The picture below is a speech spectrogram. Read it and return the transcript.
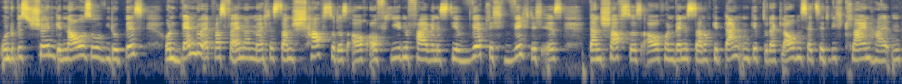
und du bist schön genauso, wie du bist. Und wenn du etwas verändern möchtest, dann schaffst du das auch auf jeden Fall. Wenn es dir wirklich wichtig ist, dann schaffst du es auch. Und wenn es da noch Gedanken gibt oder Glaubenssätze, die dich klein halten,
